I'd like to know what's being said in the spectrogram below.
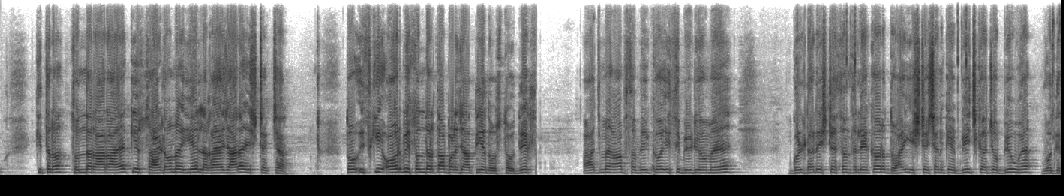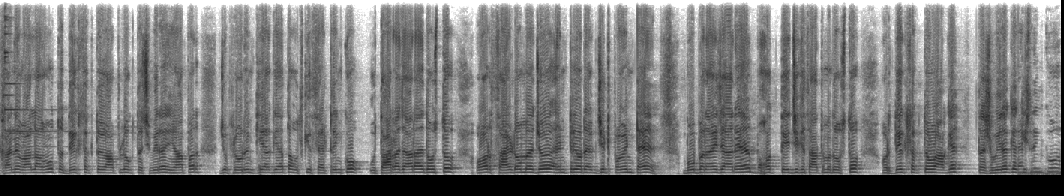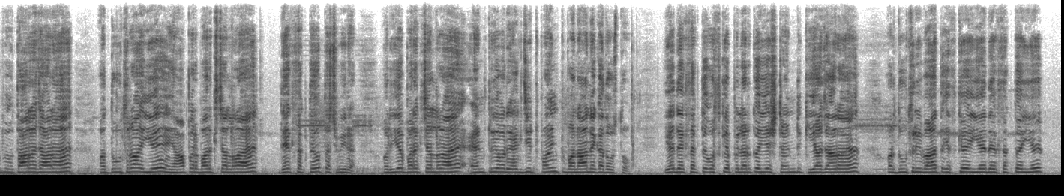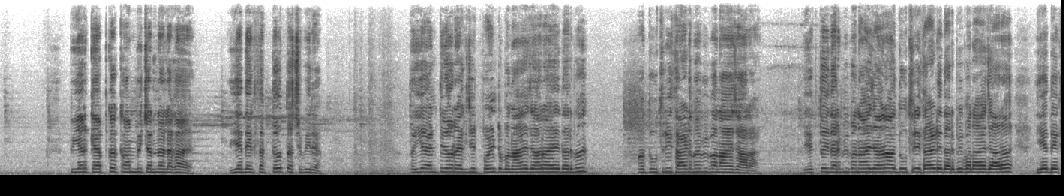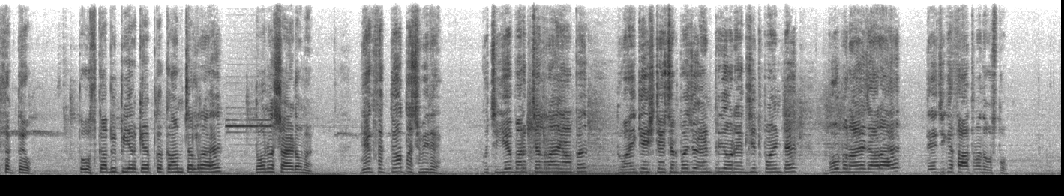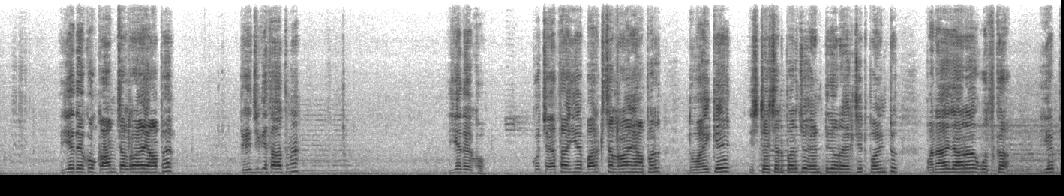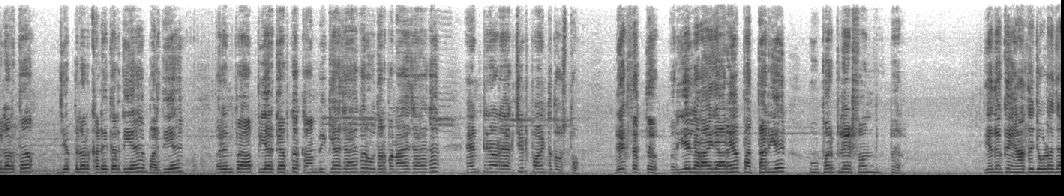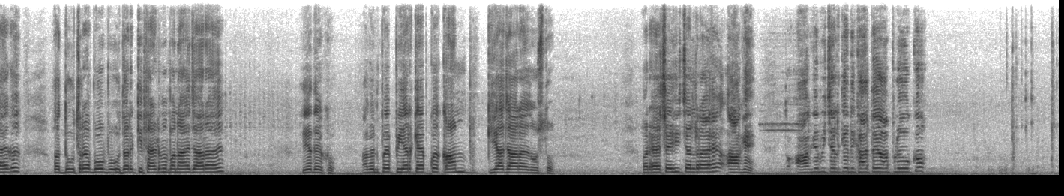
कितना सुंदर आ रहा है कि साइडों में ये लगाया जा रहा है स्ट्रक्चर तो इसकी और भी सुंदरता बढ़ जाती है दोस्तों। देख आज मैं आप सभी को इस वीडियो में गुलढर स्टेशन से लेकर दोहाई स्टेशन के बीच का जो व्यू है, वो दिखाने वाला हूँ। तो देख सकते हो आप लोग, तस्वीरें यहाँ पर जो फ्लोरिंग किया गया था, उसकी सेटरिंग को उतारा जा रहा है दोस्तों। और साइडों में जो एंट्री और एग्जिट पॉइंट है, वो बनाए जा रहे हैं बहुत तेज़ी के साथ में दोस्तों। और देख सकते हो आगे तस्वीरें के सेटरिंग को उतारा जा रहा है। और दूसरा ये यहाँ पर वर्क चल रहा है। देख सकते हो तस्वीरें। और ये वर्क चल रहा है एंट्री और एग्जिट पॉइंट बनाने का दोस्तों। ये देख सकते हो, उसके पिलर को ये स्टैंड किया जा रहा है। और दूसरी बात, इसके ये देख सकते हो, ये पियर कैप का काम भी चलने लगा है। ये देख सकते हो, तस्वीरें। तो ये एंट्री और एग्जिट पॉइंट बनाया जा रहा है इधर में, और दूसरी साइड में भी बनाया जा रहा है। एक तो इधर भी बनाया जा रहा है दूसरी साइड इधर भी बनाया जा रहा है। ये देख सकते हो तो उसका भी पियर कैप का काम चल रहा है दोनों साइडों में। देख सकते हो, तस्वीरें। कुछ ये वर्क चल रहा है यहाँ पर। दुआई के स्टेशन पर जो एंट्री और एग्जिट पॉइंट है, वो बनाया जा रहा है। तेज़ी के साथ में दोस्तों। ये देखो, काम चल रहा है यहाँ पे तेज़ी के साथ में। ये देखो, कुछ ऐसा ये वर्क चल रहा है यहाँ पर। दुआई के स्टेशन पर जो एंट्री और एग्जिट पॉइंट बनाया जा रहा है, उसका। ये पिलर का, ये पिलर खड़े कर दिए हैं, भर दिए हैं। और इन पर आप पियर कैप का काम भी किया जाएगा और उधर बनाया जाएगा। एंट्री और एग्जिट पॉइंट दोस्तों। देख सकते हो। और ये लगाए जा रहे हैं पत्थर ये ऊपर प्लेटफॉर्म पर। ये देखो यहाँ से जोड़ा जाएगा और दूसरा वो उधर की साइड में बनाया जा रहा है। ये देखो, अब इन पर पियर कैप का काम किया जा रहा है दोस्तों। और ऐसे ही चल रहा है आगे। तो आगे भी चल के दिखाते हैं आप लोगों को।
